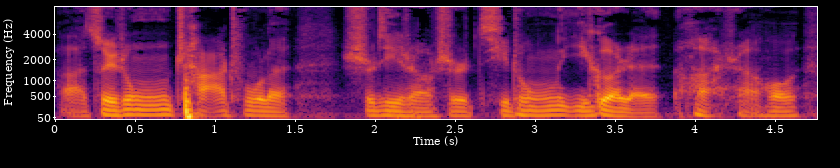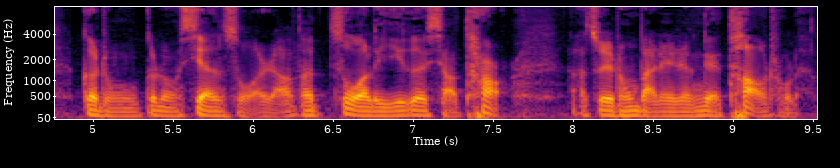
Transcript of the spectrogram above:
啊，最终查出了实际上是其中一个人哈，然后各种各种线索，然后他做了一个小套啊，最终把这人给套出来了。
